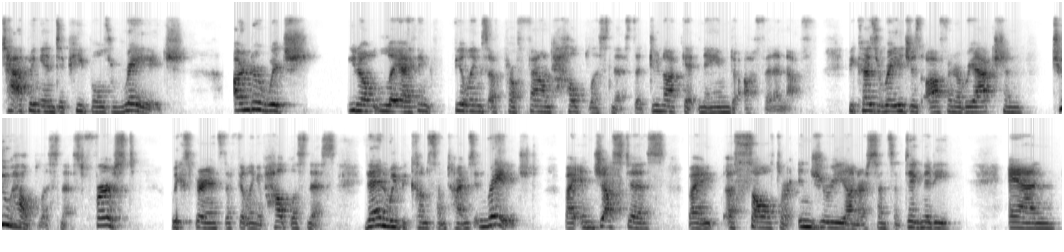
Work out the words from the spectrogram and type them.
tapping into people's rage, under which, you know, lay, I think, feelings of profound helplessness that do not get named often enough. Because rage is often a reaction to helplessness. First, we experience the feeling of helplessness. Then we become sometimes enraged by injustice, by assault or injury on our sense of dignity. And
